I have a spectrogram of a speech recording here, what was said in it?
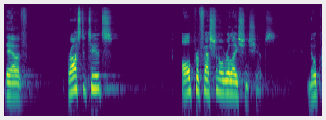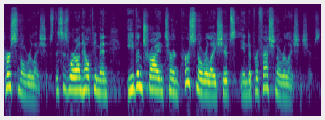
they have prostitutes, all professional relationships. No personal relationships. This is where unhealthy men even try and turn personal relationships into professional relationships.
